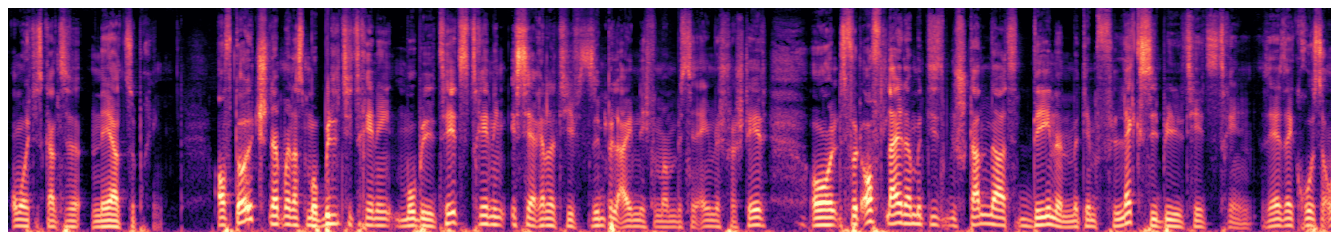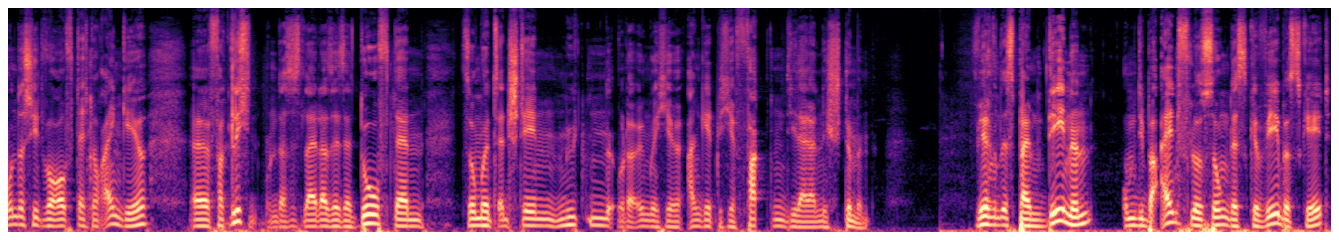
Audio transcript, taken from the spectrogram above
um euch das Ganze näher zu bringen. Auf Deutsch nennt man das Mobility Training Mobilitätstraining, ist ja relativ simpel eigentlich, wenn man ein bisschen Englisch versteht. Und es wird oft leider mit diesem Standard denen, mit dem Flexibilitätstraining, sehr, sehr großer Unterschied, worauf ich gleich noch eingehe, äh, verglichen. Und das ist leider sehr, sehr doof, denn somit entstehen Mythen oder irgendwelche angebliche Fakten, die leider nicht stimmen. Während es beim Dehnen um die Beeinflussung des Gewebes geht,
